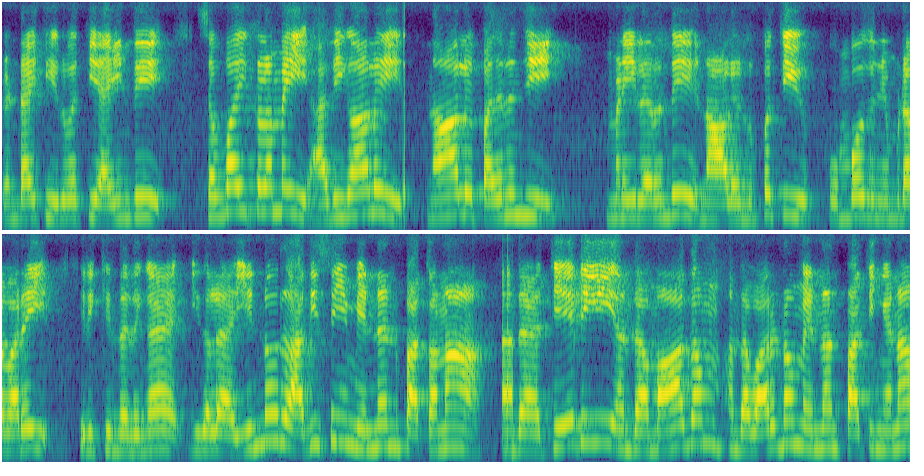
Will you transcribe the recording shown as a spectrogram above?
ரெண்டாயிரத்தி இருபத்தி ஐந்து செவ்வாய்க்கிழமை அதிகாலை நாலு பதினஞ்சு மணியிலிருந்து நாலு முப்பத்தி ஒன்பது நிமிடம் வரை இருக்கின்றதுங்க. இதுல இன்னொரு அதிசயம் என்னன்னு பார்த்தோம்னா அந்த தேதி அந்த மாதம் அந்த வருடம் என்னன்னு பார்த்தீங்கன்னா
